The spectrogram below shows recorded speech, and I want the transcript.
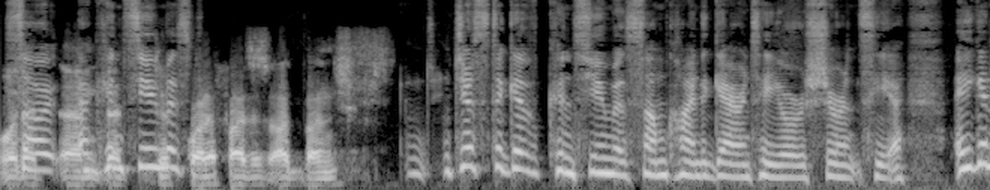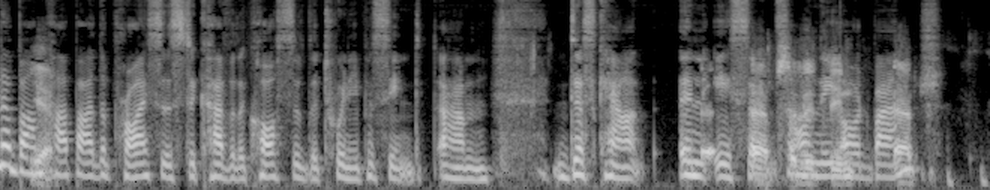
or so that, um, consumers, that qualifies as odd bunch. Just to give consumers some kind of guarantee or assurance here, are you going to bump yeah. up other prices to cover the cost of the 20% um, discount in essence Absolutely. on the odd bunch? Ab-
